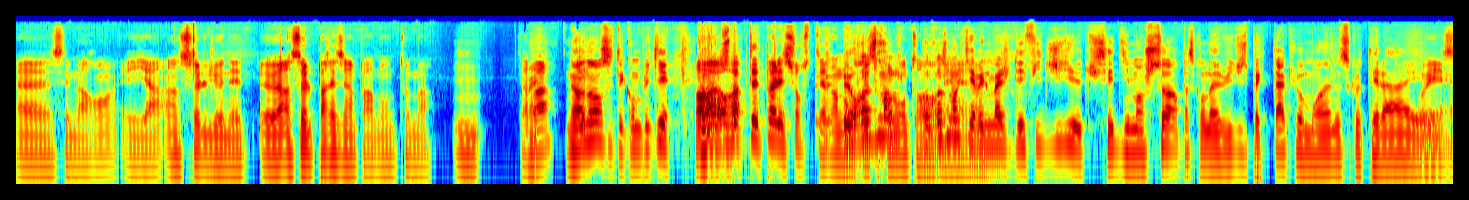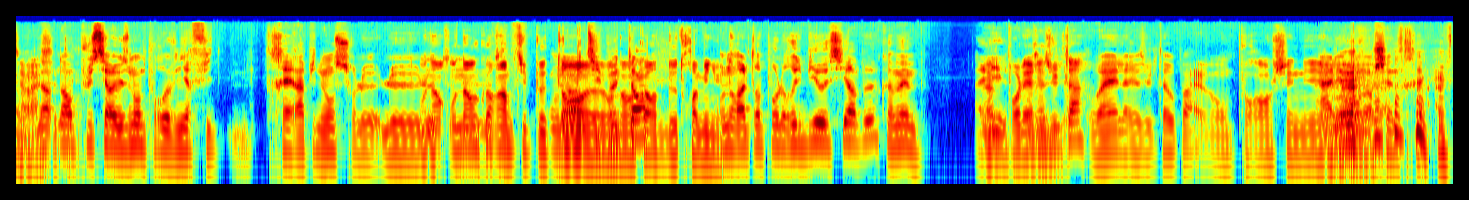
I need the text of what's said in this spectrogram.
Euh, c'est marrant. Et il y a un seul Lyonnais, euh, un seul Parisien, pardon, Thomas. Mm. Ça Ouais. va Non, non, c'était compliqué. On va, Heureusement- peut-être pas aller sur ce terrain non plus trop Heureusement, longtemps. heureusement mais- qu'il y avait le match des Fidji, tu sais, dimanche soir, parce qu'on a vu du spectacle au moins de ce côté-là. et- Oui, et c'est voilà, vrai. non, plus sérieusement, pour revenir fi- très rapidement sur le. le- On le- a, on a encore le- un petit peu de on a un temps, petit euh, peu on de a temps. encore 2-3 minutes. On aura le temps pour le rugby aussi, un peu, quand même? Euh, pour les résultats Ouais, les résultats ou pas Euh, On pourra enchaîner Allez, euh, on enchaîne très,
